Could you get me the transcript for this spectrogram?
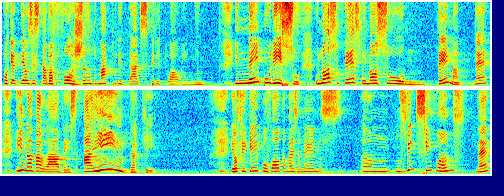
Porque Deus estava forjando maturidade espiritual em mim. E nem por isso, o nosso texto, o nosso tema, né? Inabaláveis, ainda que. Eu fiquei por volta mais ou menos um, uns 25 anos, né?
